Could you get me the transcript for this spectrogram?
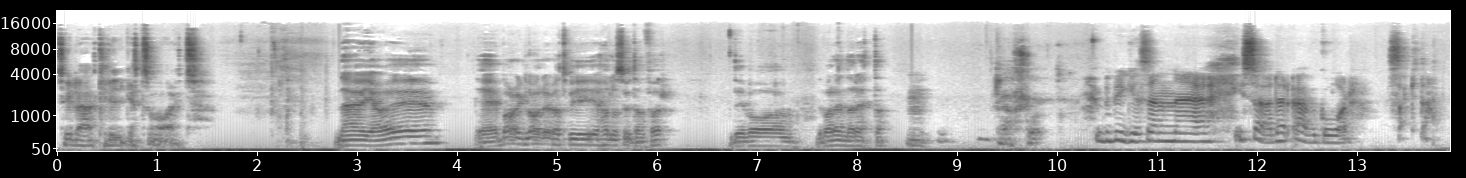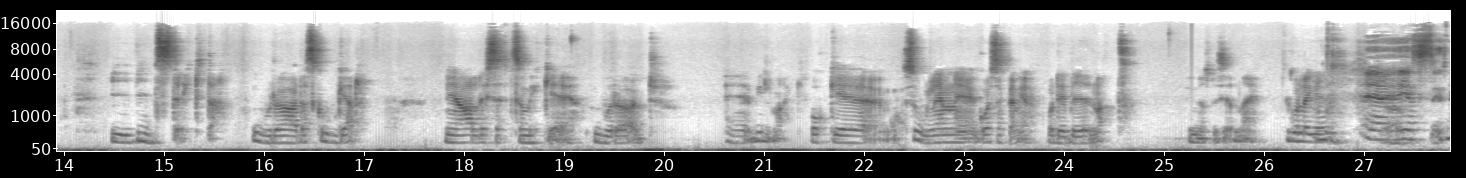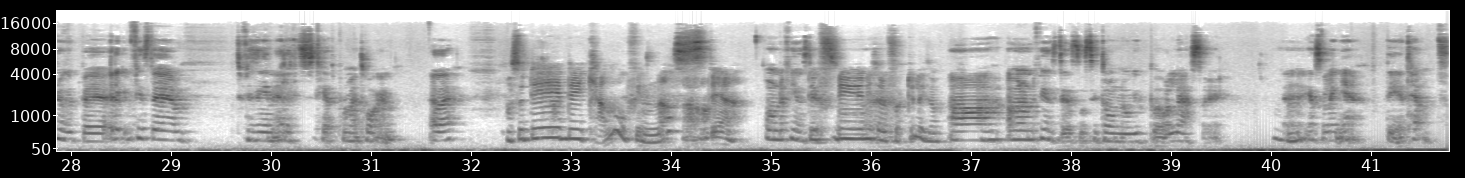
till det här kriget som varit? Nej, jag är, jag är bara glad över att vi höll oss utanför. Det var det, var det enda rätta. Jag förstår. Bebyggelsen eh, i söder övergår sakta i vidsträckta, orörda skogar. Ni har aldrig sett så mycket orörd eh, vildmark. Och eh, solen eh, går sakta ner och det blir natt. Är det något speciellt? Nej. Gå och lägga er. Eh, jag ser nog upp... Eller finns det... Det finns ingen elektricitet på de här tågen? Eller? Alltså det, det kan nog finnas Ja. det. Om det finns Det, det, det så... är ju 1940 liksom. Ja, ja, men om det finns det så sitter hon nog uppe och läser eh, än så länge det är tänt.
